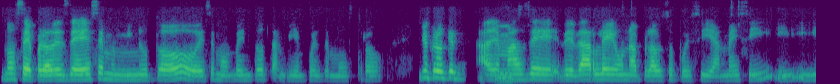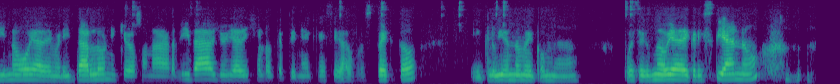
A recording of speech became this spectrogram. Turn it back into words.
no sé, pero desde ese minuto o ese momento también pues demostró, yo creo que además de, darle un aplauso pues sí a Messi y, no voy a demeritarlo ni quiero sonar ardida, yo ya dije lo que tenía que decir al respecto, incluyéndome como pues exnovia de Cristiano.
